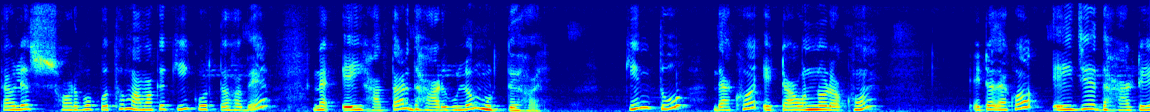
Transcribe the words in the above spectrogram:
তাহলে সর্বপ্রথম আমাকে কি করতে হবে? না, এই হাতার ধারগুলো মুড়তে হয়। কিন্তু দেখো, এটা অন্য রকম এটা দেখো, এই যে ধারে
